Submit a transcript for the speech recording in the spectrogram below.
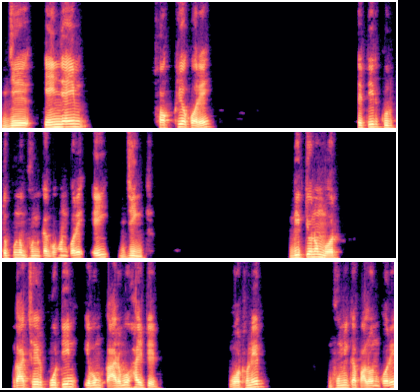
যে এনজাইম সক্রিয় করে, সেটির গুরুত্বপূর্ণ ভূমিকা গ্রহণ করে এই জিঙ্ক। দ্বিতীয় নম্বর গাছের প্রোটিন এবং কার্বোহাইড্রেট গঠনের ভূমিকা পালন করে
